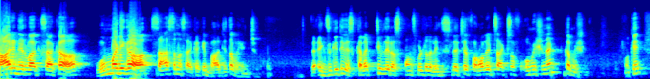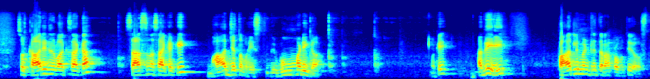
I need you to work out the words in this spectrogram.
కార్యనిర్వాహక శాఖ ఉమ్మడిగా శాసన శాఖకి బాధ్యత వహించు. The executive is collectively responsible to the legislature for all its acts of omission and commission okay so కార్యనిర్వాహక శాఖ శాసన శాఖకి బాధ్యత వహిస్తుంది ఉమ్మడిగా. ఓకే? అది పార్లమెంటరీ తరహా ప్రభుత్వ వ్యవస్థ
